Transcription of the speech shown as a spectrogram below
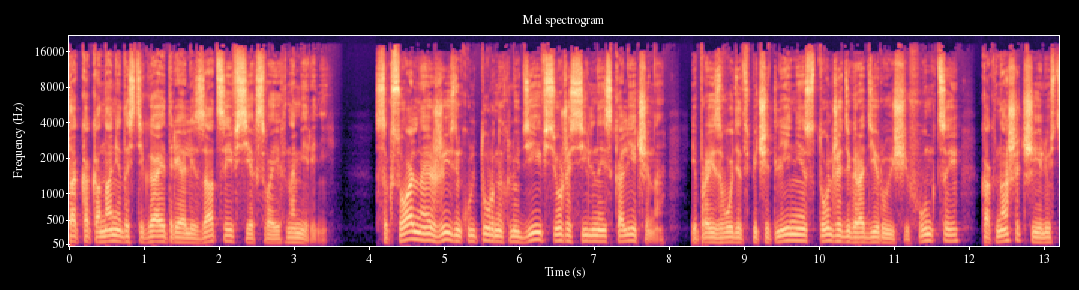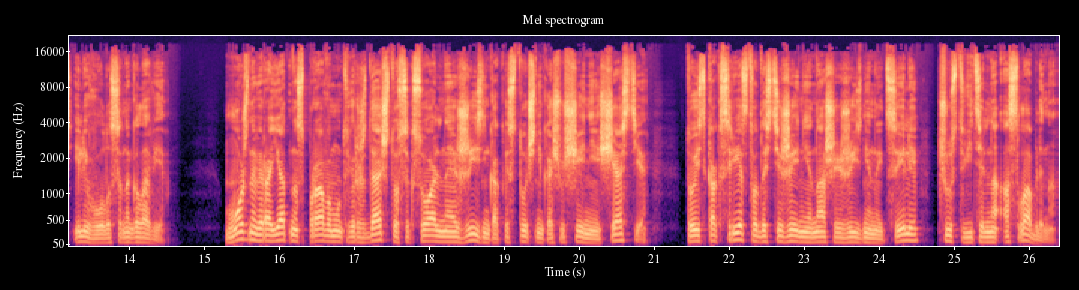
так как она не достигает реализации всех своих намерений. Сексуальная жизнь культурных людей все же сильно искалечена – и производит впечатление столь же деградирующей функции, как наша челюсть или волосы на голове. Можно, вероятно, с правом утверждать, что сексуальная жизнь как источник ощущения счастья, то есть как средство достижения нашей жизненной цели, чувствительно ослаблена.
